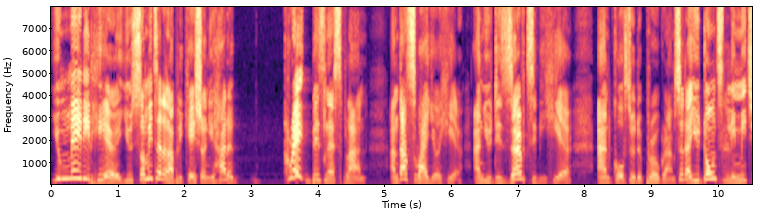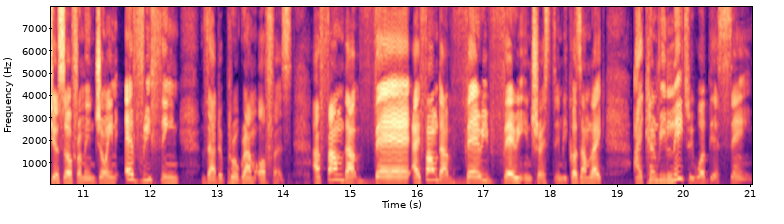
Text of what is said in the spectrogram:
you made it here. You submitted an application, you had a great business plan and that's why you're here. And you deserve to be here and go through the program so that you don't limit yourself from enjoying everything that the program offers. I found that very I found that very, very interesting because I'm like, I can relate with what they're saying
